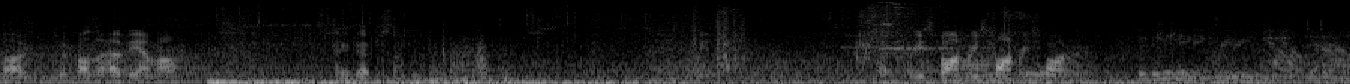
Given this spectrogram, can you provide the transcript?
Dog took all the heavy ammo. I can drop you something. I respawn, respawn, respawn. Beginning ring countdown.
